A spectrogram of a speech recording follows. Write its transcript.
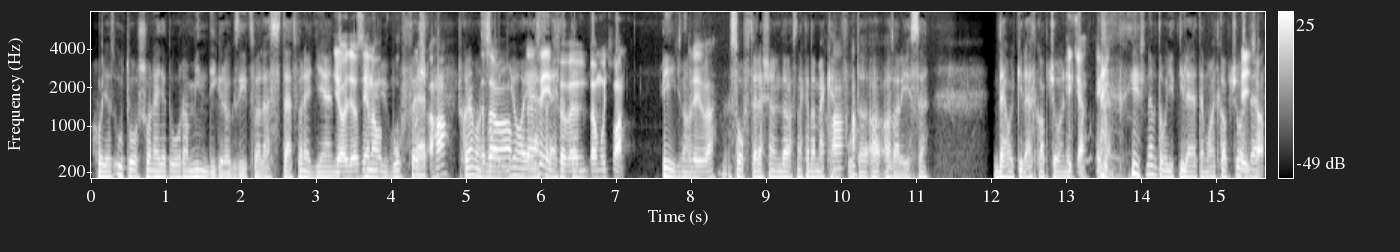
hogy az utolsó negyed óra mindig rögzítve lesz. Tehát van egy ilyen ja, hogy az ilyen buffer, aha. és akkor nem az, Ez van, hogy jaj, az én amúgy van. Így van. Szoftveresen, de azt neked a mac fut az a része de hogy ki lehet kapcsolni. Igen, igen. és nem tudom, hogy itt ki lehet-e majd kapcsolni, így de van.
